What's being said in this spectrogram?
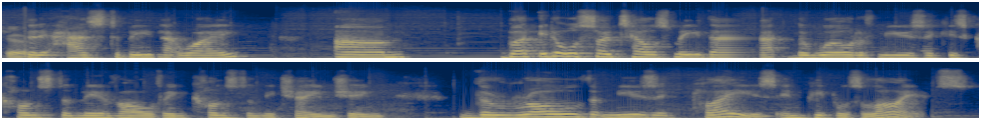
sure. that it has to be that way. Um, but it also tells me that the world of music is constantly evolving, constantly changing. The role that music plays in people's lives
